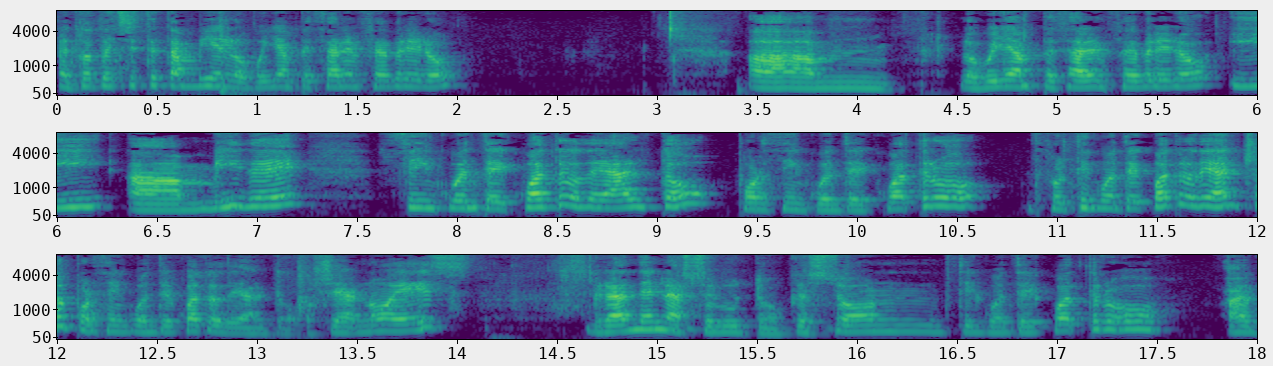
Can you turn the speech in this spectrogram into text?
Entonces este también lo voy a empezar en febrero. lo voy a empezar en febrero y mide 54 de alto por 54 por 54 de ancho por 54 de alto. O sea, no es grande en absoluto, que son 54 ah,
